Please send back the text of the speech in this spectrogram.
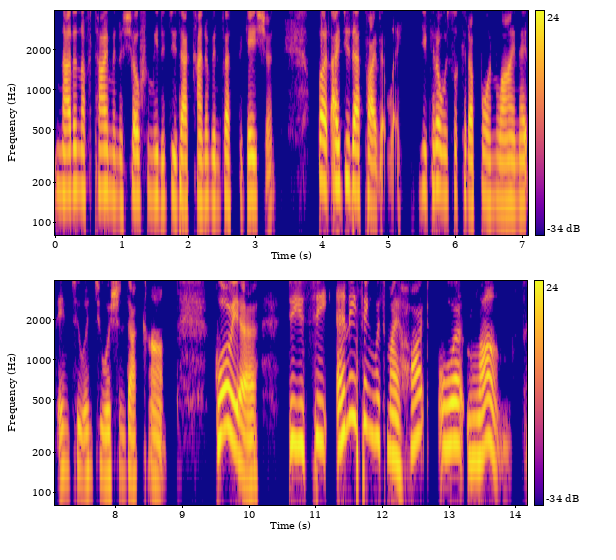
not enough time in the show for me to do that kind of investigation. But i do that privately. You can always look it up online at intointuition.com. Gloria, do you see anything with my heart or lungs?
